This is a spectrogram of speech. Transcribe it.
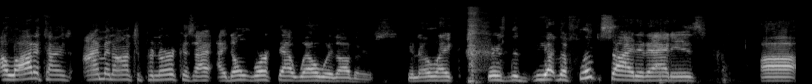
a lot of times I'm an entrepreneur because I, I don't work that well with others. You know, like there's the the, the flip side of that is uh,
